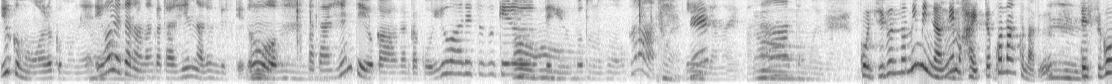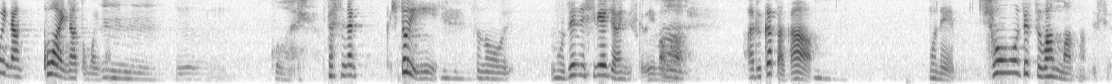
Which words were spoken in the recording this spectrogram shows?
良くも悪くもね、うん。言われたらなんか大変になるんですけど、うん。まあ、大変っていうかなんかこう言われ続けるっていうことの方がそうやいいんじゃね。ないかなと思います。こう自分の耳に何にも入ってこなくなるうん。ってすごいな怖いなと思います。うん。うん。怖い。私な一人そのもう全然知り合いじゃないんですけど今は、ある方がうん。もうね超絶ワンマンなんですよ。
